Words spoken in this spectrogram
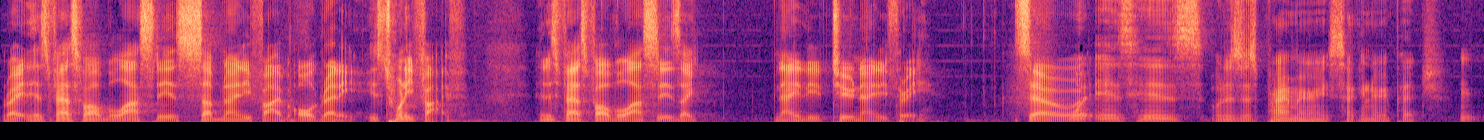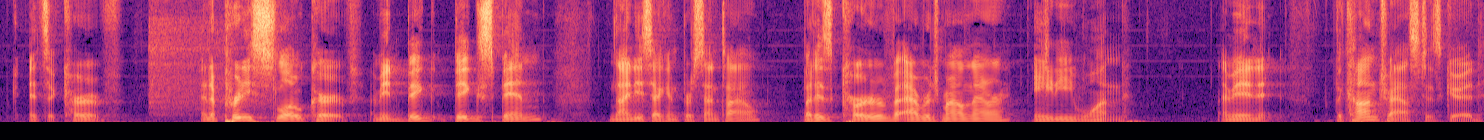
right? His fastball velocity is sub 95 already. He's 25, and his fastball velocity is like 92, 93. So What is his? What is his primary, secondary pitch? it's a curve, and a pretty slow curve. I mean, big big spin, 92nd percentile, but his curve average mile an hour 81. I mean, the contrast is good,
